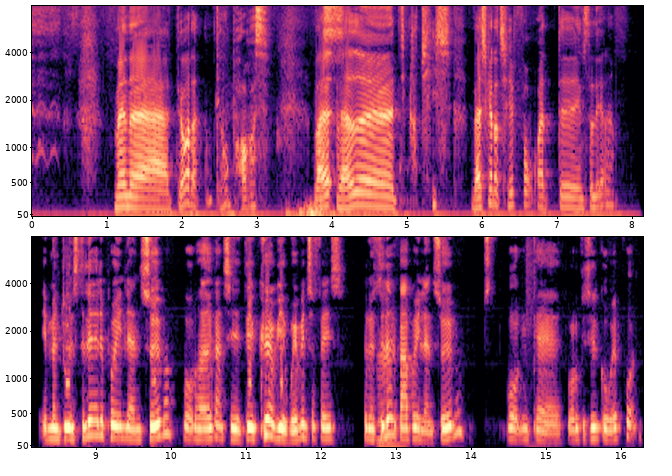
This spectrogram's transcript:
Men øh, det var da, det var pokkers. Hvad, hvad øh, gratis? Hvad skal der til for at øh, installere det? Jamen, du installerer det på en eller anden server, hvor du har adgang til, det kører via webinterface. Så du installerer ja. det bare på en eller anden server, hvor, den kan, hvor du kan tilgå webporten.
